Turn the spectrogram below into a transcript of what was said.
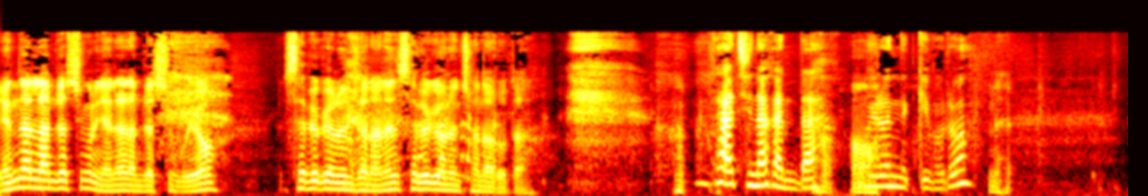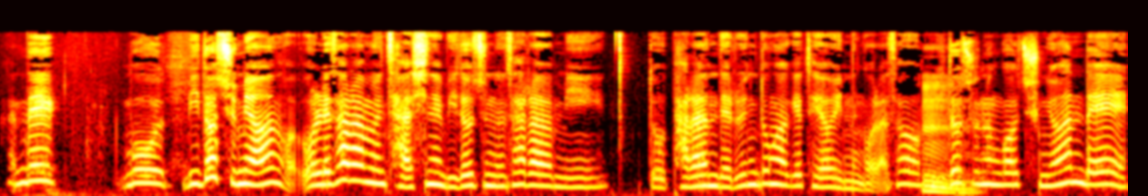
옛날 남자친구는 옛날 남자친구요 새벽에 오는 전화는 새벽에 오는 전화로다. 다 지나간다. 어. 뭐 이런 느낌으로. 네. 근데 뭐 믿어주면 원래 사람은 자신을 믿어주는 사람이 또 바라는 대로 행동하게 되어 있는 거라서 음. 믿어주는 거 중요한데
